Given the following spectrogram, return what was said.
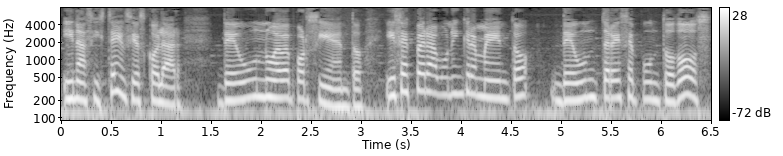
inasistencia escolar de un 9% y se esperaba un incremento de un 13.2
